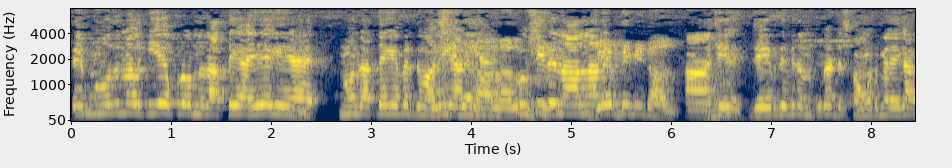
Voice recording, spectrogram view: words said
ਤੇ ਹੁਣ ਉਹਦੇ ਨਾਲ ਕੀ ਹੈ ਉੱਪਰੋਂ ਨਰਾਤੇ ਆਏ ਹੈਗੇ ਆ। ਨਰਾਤੇ ਹੈਗੇ ਫਿਰ ਦੀਵਾਲੀ ਆਣੀ ਹੈ ਖੁਸ਼ੀ ਦੇ ਨਾਲ ਨਾਲ ਜੇਬ ਦੀ ਵੀ ਨਾਲ। ਹਾਂ ਜੇ ਜੇਬ ਦੇ ਵੀ ਤੁਹਾਨੂੰ ਪੂਰਾ ਡਿਸਕਾਊਂਟ ਮਿਲੇਗਾ।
